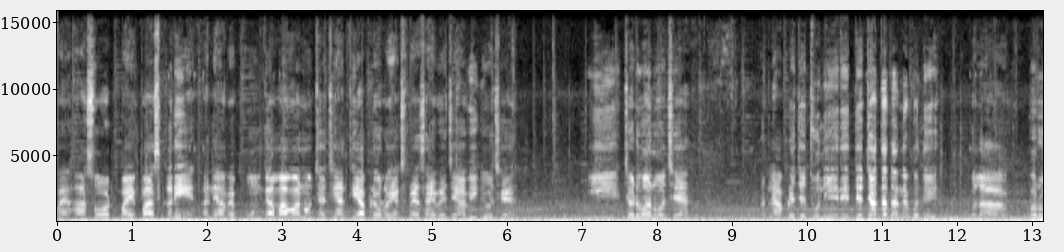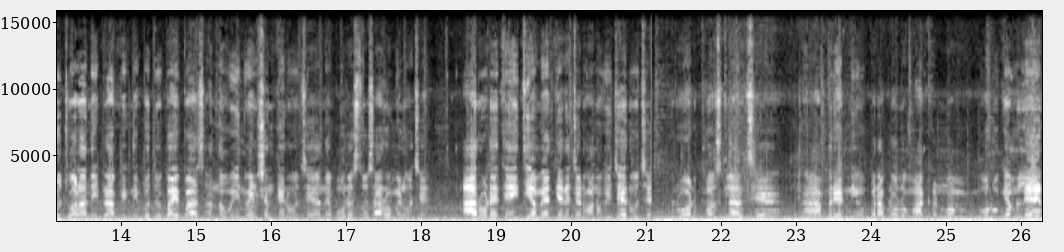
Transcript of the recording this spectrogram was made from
ભાઈ હાસોટ બાયપાસ કરી અને હવે પૂનગામ આવવાનું છે. જ્યાંથી આપણે ઓલો એક્સપ્રેસ હાઈવે જે આવી ગયો છે એ ચડવાનો છે. એટલે આપણે જે જૂની રીતે જતા હતા ને બધી, ઓલા ભરૂચવાળાની ટ્રાફિકની બધું બાયપાસ આ નવું ઇન્વેન્શન કર્યું છે અને બહુ રસ્તો સારો મળ્યો છે. આ રોડેથી અહીંથી અમે અત્યારે ચડવાનું વિચાર્યું છે. રોડ ફર્સ્ટ ક્લાસ છે. આ બ્રેડની ઉપર આપણે ઓલો માખણનો ઓલું કેમ લેયર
